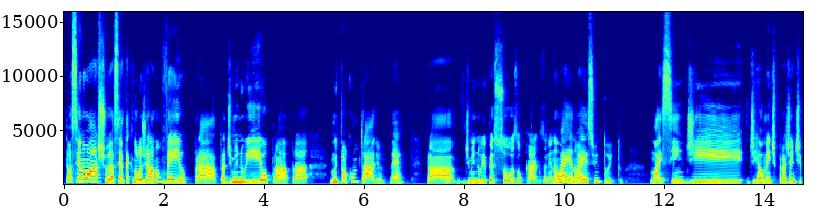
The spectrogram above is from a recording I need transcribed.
Então, assim, eu não acho, assim, a tecnologia ela não veio pra diminuir ou pra. Muito pelo contrário, né? Pra diminuir pessoas ou cargos ali. Não é, não é esse o intuito. Mas sim de, de realmente pra gente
